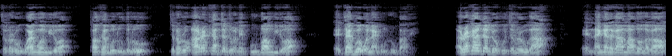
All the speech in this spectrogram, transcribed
ကျွန်တော်တို့ဝိုင်းဝန်းပြီးတော့ထောက်ခံဖို့လိုသလိုကျွန်တော်တို့အာရခတ်တက်တော်နဲ့ပူးပေါင်းပြီးတော့အဲတိုက်ပွဲဝင်နိုင်ဖို့လိုပါတယ်အရခတ်တက်တော်ကိုကျွန်တော်တို့ကအဲနိုင်ငံတကာမှာတော့၎င်း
